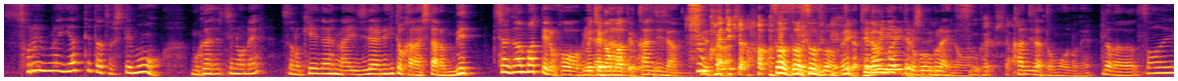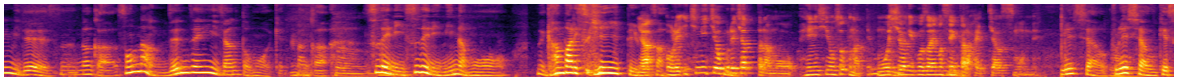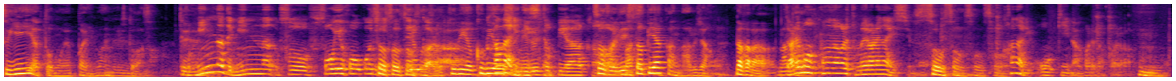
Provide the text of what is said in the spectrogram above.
それぐらいやってたとしても昔のねその携帯のない時代の人からしたらめっちゃ頑張ってる方みめっちたいなゃ頑張ってる方。感じじゃん。すぐ帰ってきた。そうそうそうそう。めっちゃ頑張ってる方ぐらいのすぐ帰ってきた。感じだと思うのね。だからそういう意味ですなんかそんなん全然いいじゃんと思うわけ、なんかうん。すでにすでにみんなもうね頑張りすぎっていういやかさ俺1日遅れちゃったらもう返信遅くなって申し訳ございませんから入っちゃうっすもんね、プレッシャーをプレッシャーを受けすぎやと思うやっぱり今の人はさ、でみんなでみんなそうそういう方向に行ってるからそうそうそうそう。首を首をかなりディストピア感そうそうディストピアア感があるじゃん。だから。誰もこの流れ止められないしそうそうそうそう。かなり大きい流れだから。うん。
